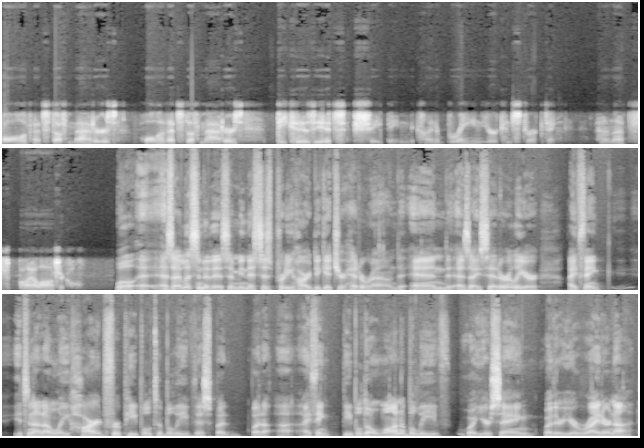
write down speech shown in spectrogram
all of that stuff matters. All of that stuff matters because it's shaping the kind of brain you're constructing and that's biological. Well, as I listen to this, I mean, this is pretty hard to get your head around. And as I said earlier, I think it's not only hard for people to believe this, but but uh, I think people don't want to believe what you're saying, whether you're right or not.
